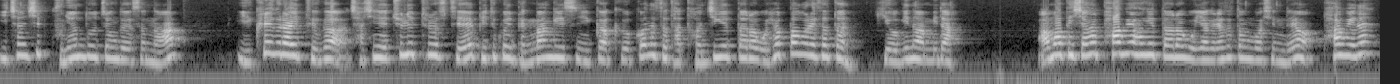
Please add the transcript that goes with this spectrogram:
2019년도 정도였었나? 이 크레그 라이트가 자신의 튤립 트러스트에 비트코인 100만 개 있으니까 그거 꺼내서 다 던지겠다라고 협박을 했었던 기억이 납니다. 암호화폐 시장을 파괴하겠다라고 이야기를 했었던 것인데요. 파괴는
